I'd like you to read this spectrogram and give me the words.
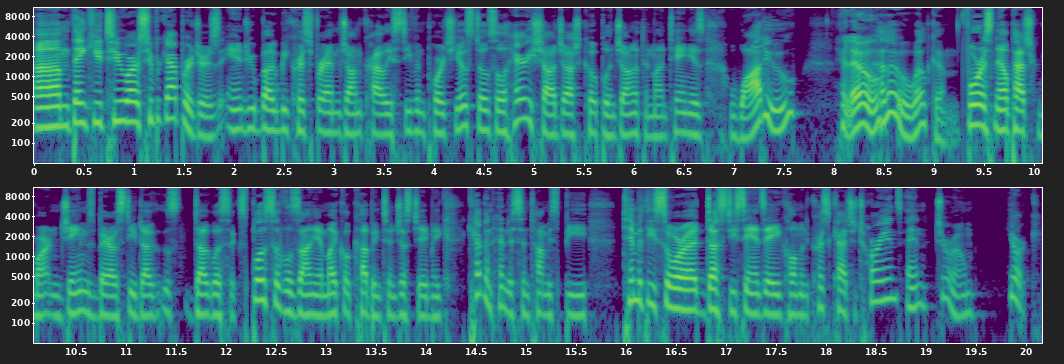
Um, thank you to our Super Gap Bridgers Andrew Bugby, Christopher M., John Crowley, Stephen Porch, yostosel Harry Shaw, Josh Copeland, Jonathan Montañez, Wadu. Hello. Hello, welcome. Forrest Nell, Patrick Martin, James Barrow, Steve Douglas, Douglas, Explosive Lasagna, Michael Covington, Just Jamie, Kevin Henderson, Thomas B, Timothy Sora, Dusty Sands, A. Coleman, Chris Cacciatorians, and Jerome York.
